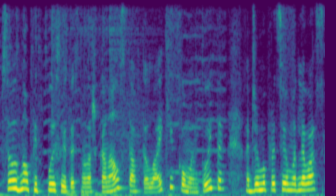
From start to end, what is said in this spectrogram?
Все одно підписуйтесь на наш канал, ставте лайки, коментуйте, адже ми працюємо для вас.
